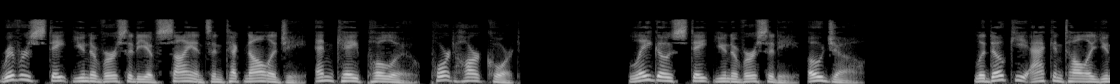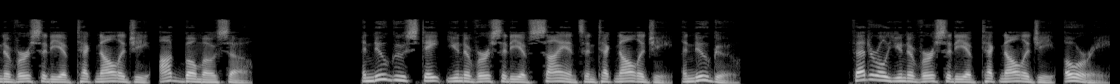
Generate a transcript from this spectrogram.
Rivers State University of Science and Technology, Nkpolu, Port Harcourt. Lagos State University, Ojo. Ladoke Akintola University of Technology, Ogbomoso Enugu State University of Science and Technology, Enugu. Federal University of Technology, Owerri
